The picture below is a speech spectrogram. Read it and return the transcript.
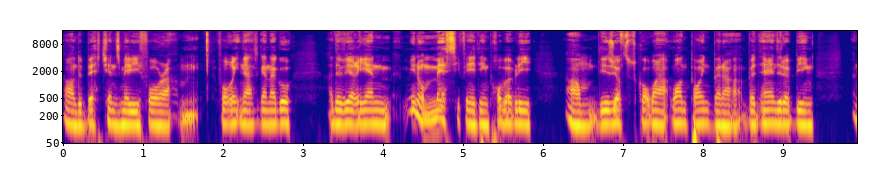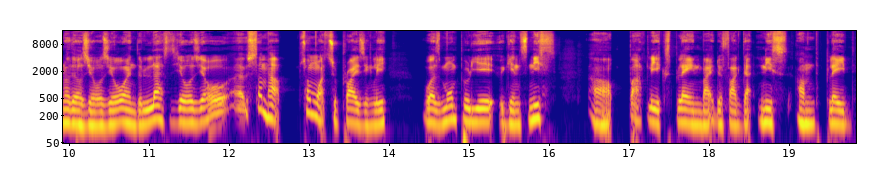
Uh, the best chance maybe for um, for Ignace Ganago at the very end. You know, Metz, if anything, probably um, deserved to score one at one point, but uh, but ended up being another 0-0. And the last 0-0, uh, somehow, somewhat surprisingly, was Montpellier against Nice, uh, partly explained by the fact that Nice um, played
